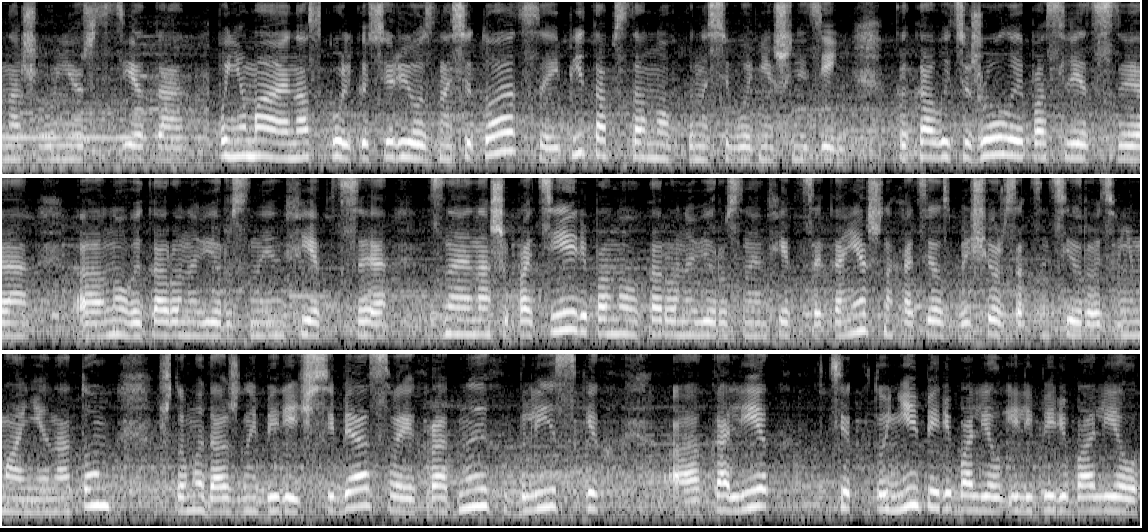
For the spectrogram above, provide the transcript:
нашего университета. Понимая, насколько серьезна ситуация и ПИТ-обстановка на сегодняшний день, каковы тяжелые последствия э, новой коронавирусной инфекции, зная наши потери по новой коронавирусной инфекции, конечно, хотелось бы еще раз акцентировать внимание на том, что мы должны беречь себя, своих родных, близких, э, коллег, те, кто не переболел или переболел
